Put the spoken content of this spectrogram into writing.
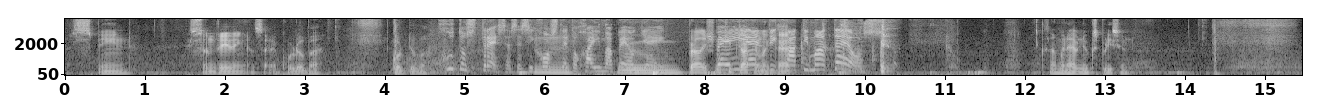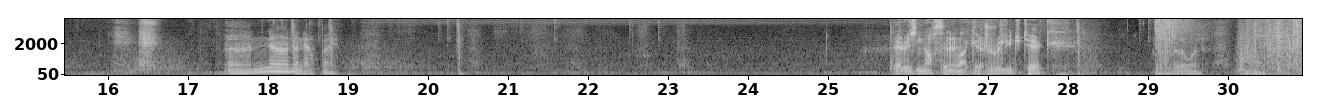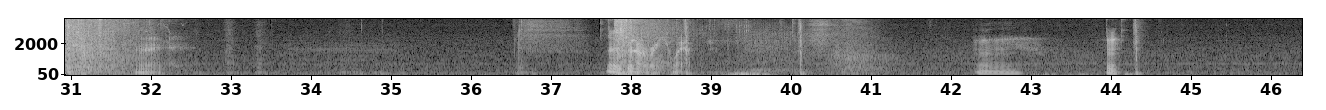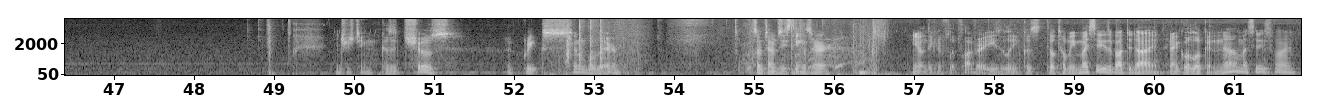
Spain, sunbathing outside of Cordoba. Cordoba. Who hmm. to stress as is hoste to hai mapeo hmm, game. Probably shouldn't keep talking like that. Because I'm gonna have nukes pretty soon. Uh, no, no, no. Bye. There is nothing Alright, like a dream. Tech. Got another one. Alright. Let's do an armory. Why not? Interesting, because it shows a Greek symbol there. Sometimes these things are, you know, they can flip flop very easily because they'll tell me my city is about to die, and I go look and no, my city's fine.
